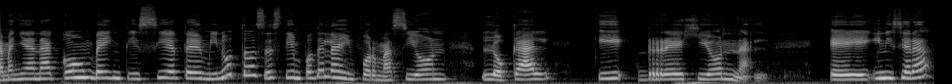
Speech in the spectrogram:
La mañana con 27 minutos. Es tiempo de la información local y regional. Eh, iniciará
